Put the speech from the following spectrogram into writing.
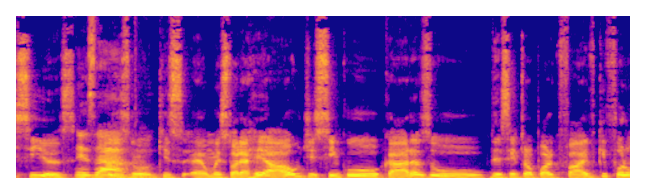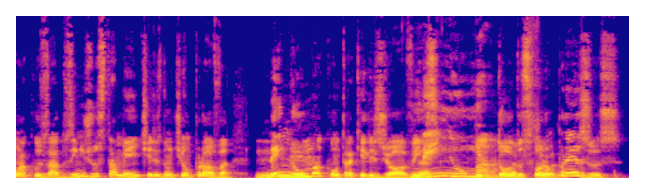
See Us. Exato. que é uma história real de cinco caras, o The Central Park Five, que foram acusados injustamente, eles não tinham prova nenhuma uhum. contra aqueles jovens. Nenhuma. E todos Absurdo. foram presos.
